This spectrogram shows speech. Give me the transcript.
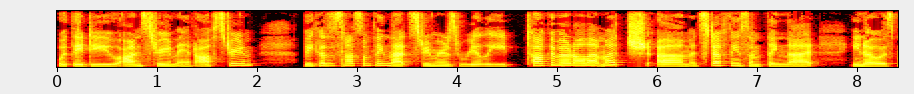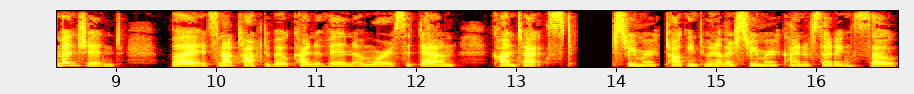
what they do on stream and off stream, because it's not something that streamers really talk about all that much. Um, it's definitely something that, you know, is mentioned, but it's not talked about kind of in a more sit down context, streamer talking to another streamer kind of setting. So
